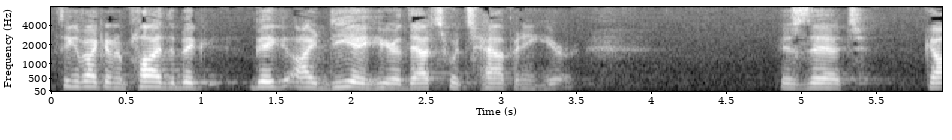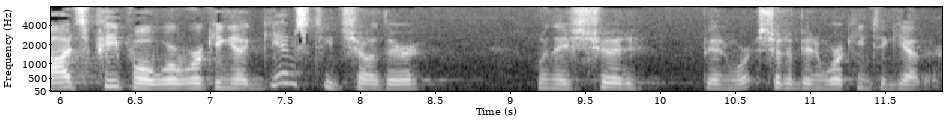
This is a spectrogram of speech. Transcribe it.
I think if I can apply the big, big idea here, that's what's happening here. Is that God's people were working against each other when they should, been, should have been working together.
